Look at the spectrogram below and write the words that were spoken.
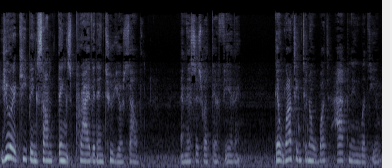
You are keeping some things private and to yourself. And this is what they're feeling. They're wanting to know what's happening with you.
